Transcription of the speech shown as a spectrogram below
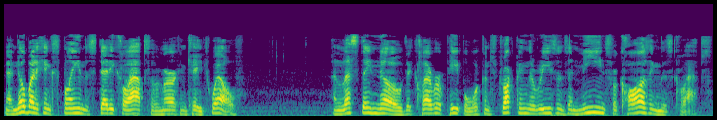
Now, nobody can explain the steady collapse of American K-12 unless they know that clever people were constructing the reasons and means for causing this collapse.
